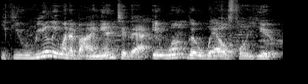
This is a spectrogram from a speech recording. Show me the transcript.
if you really want to buy into that, it won't go well for you.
